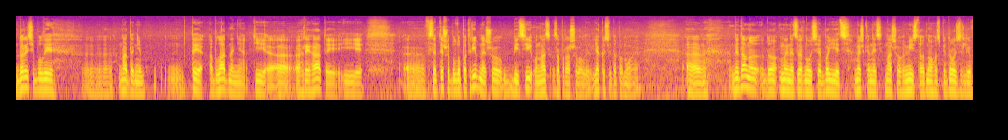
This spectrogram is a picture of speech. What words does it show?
До речі, були е, надані те обладнання, ті е, агрегати і все те, що було потрібно, що бійці у нас запрашували в якості допомоги. Недавно до мене звернувся боєць, мешканець нашого міста, одного з підрозділів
